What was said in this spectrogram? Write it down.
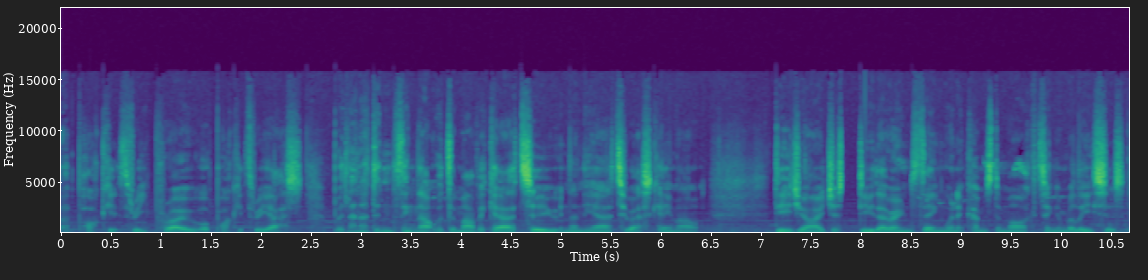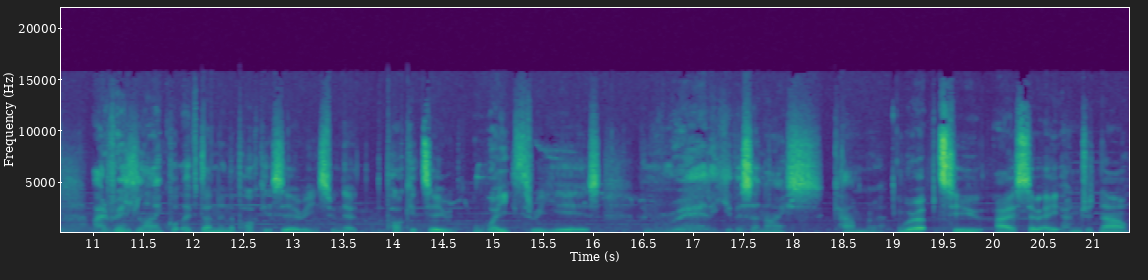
a Pocket 3 Pro or Pocket 3S, but then I didn't think that with the Mavic Air 2, and then the Air 2S came out. DJI just do their own thing when it comes to marketing and releases. I really like what they've done in the Pocket series. You know, the Pocket 2, wait three years and really give us a nice camera. We're up to ISO 800 now,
